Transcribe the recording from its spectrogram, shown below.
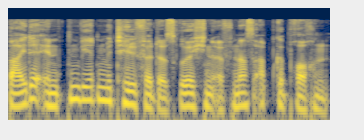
Beide Enden werden mit Hilfe des Röhrchenöffners abgebrochen.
